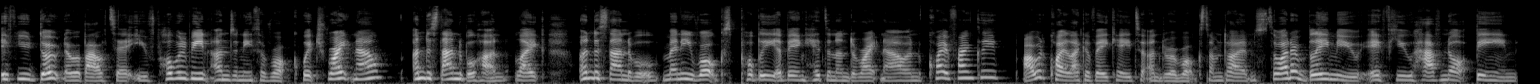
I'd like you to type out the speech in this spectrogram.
if you don't know about it, you've probably been underneath a rock, which right now, understandable, hun. Like, understandable. Many rocks probably are being hidden under right now, and quite frankly, I would quite like a vacate to under a rock sometimes. So I don't blame you if you have not been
